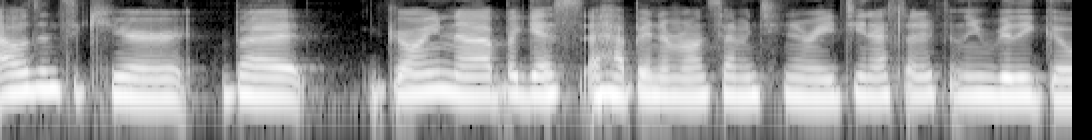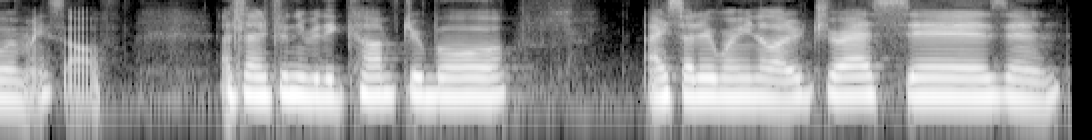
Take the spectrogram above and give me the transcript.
I was insecure, but growing up, I guess it happened around 17 or 18, I started feeling really good with myself. I started feeling really comfortable. I started wearing a lot of dresses and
